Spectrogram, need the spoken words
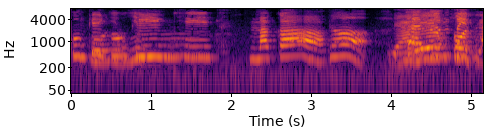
กุ้งกิ้งกุ้งกิ้งแล้วก็อย่าลืมกดไล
